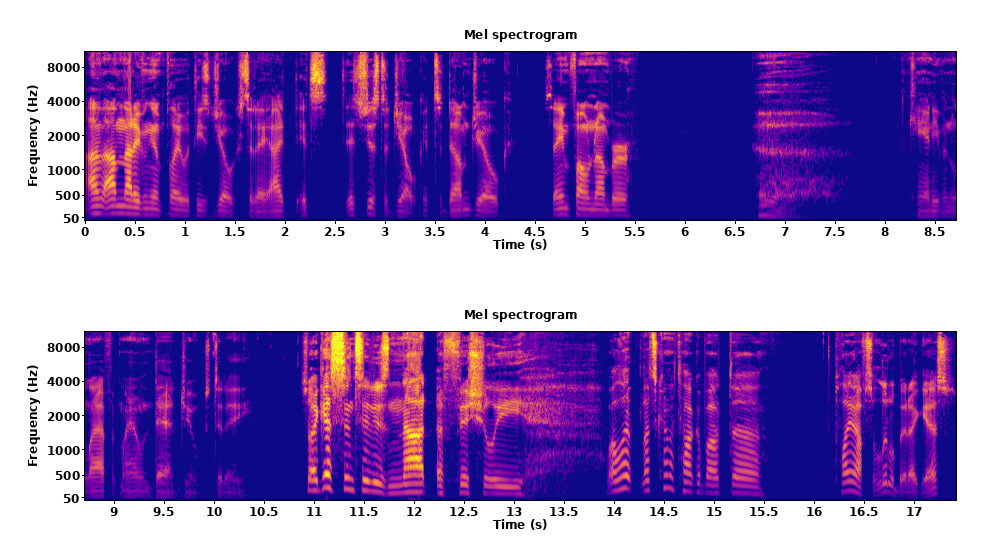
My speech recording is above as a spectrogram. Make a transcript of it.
I'm, I'm not even going to play with these jokes today. I, it's, it's just a joke. It's a dumb joke. Same phone number. Can't even laugh at my own dad jokes today. So I guess since it is not officially, well, let, us kind of talk about uh, the playoffs a little bit, I guess,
